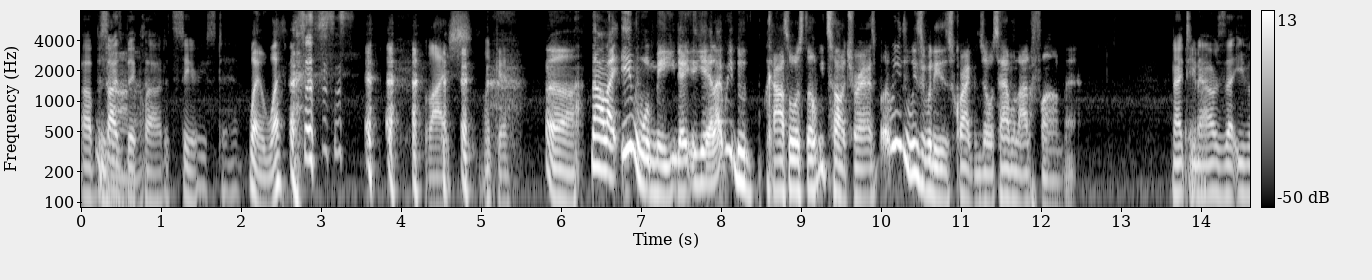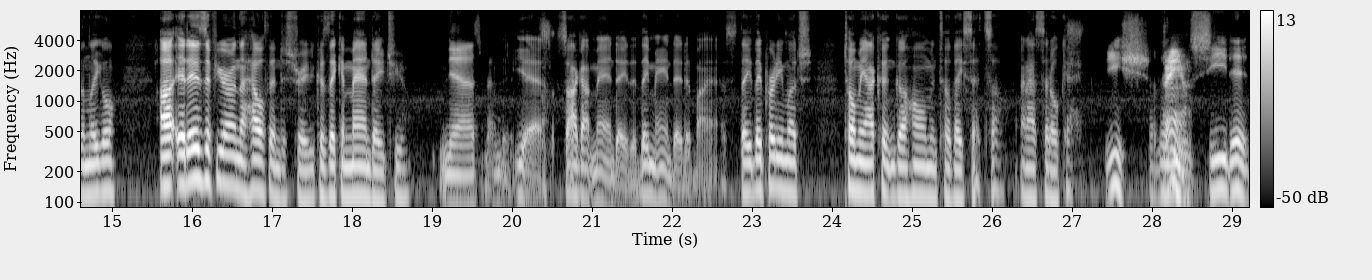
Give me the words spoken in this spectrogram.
Uh, besides Nah, Bit. Cloud, it's serious to him. wait, what? him. Lies. Okay. Uh, now, like even with me, they, yeah, like we do console stuff, we talk trash, but we we really just cracking jokes, having a lot of fun, man. 19 Yeah. hours is that even legal? Uh, it is if you're in the health industry because they can mandate you. Yeah, that's bad. Yeah, so I got mandated. They mandated my ass. They they pretty much told me I couldn't go home until they said so, and I said okay. Yeesh. Didn't Damn. even see it.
